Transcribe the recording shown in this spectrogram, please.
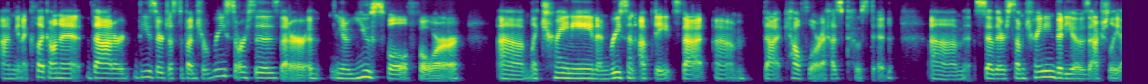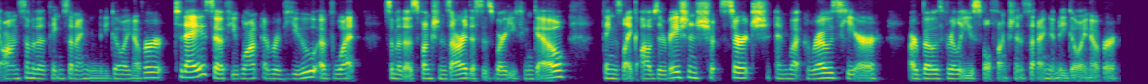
I'm going to click on it. That are these are just a bunch of resources that are uh, you know useful for um, like training and recent updates that um, that CalFlora has posted. Um, so there's some training videos actually on some of the things that I'm going to be going over today. So if you want a review of what some of those functions are, this is where you can go. Things like observation search and what grows here are both really useful functions that I'm going to be going over.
